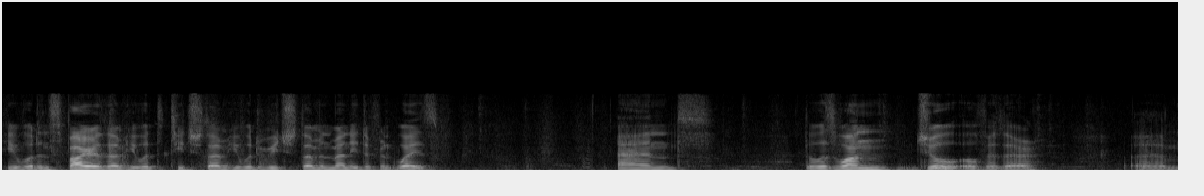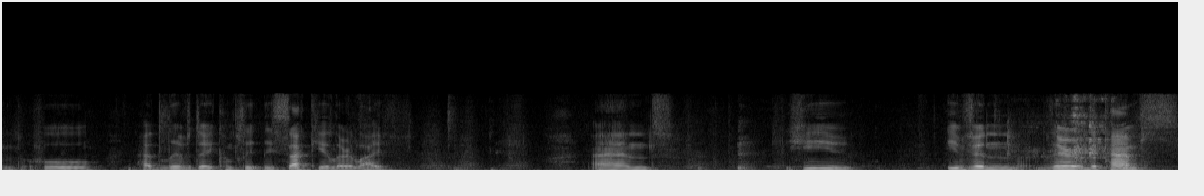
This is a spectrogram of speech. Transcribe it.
he would inspire them, he would teach them, he would reach them in many different ways. And there was one Jew over there um, who had lived a completely secular life, and he even there in the camps,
